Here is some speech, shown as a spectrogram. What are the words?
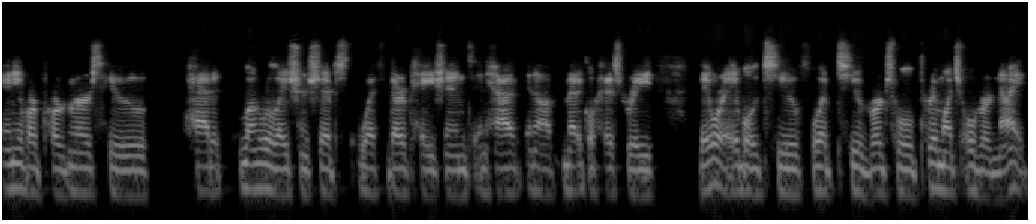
any of our partners who had long relationships with their patients and had enough medical history they were able to flip to virtual pretty much overnight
